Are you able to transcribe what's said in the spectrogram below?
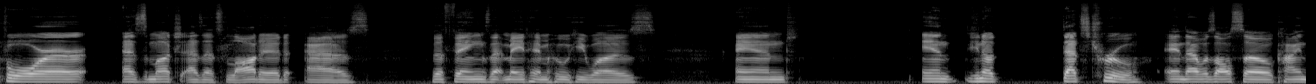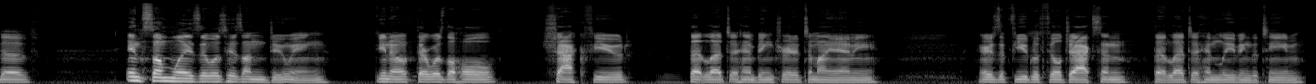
for as much as it's lauded as the things that made him who he was, and and you know that's true, and that was also kind of in some ways it was his undoing. You know, there was the whole Shaq feud that led to him being traded to Miami Here's a feud with Phil Jackson that led to him leaving the team.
